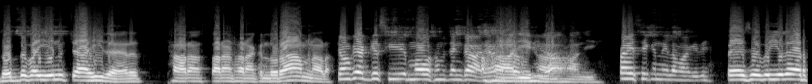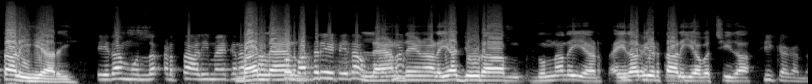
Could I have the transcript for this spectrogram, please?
ਦੁੱਧ ਬਾਈ ਇਹਨੂੰ ਚਾਹੀਦਾ ਯਾਰ 18 17 18 ਕਿਲੋ ਆਰਾਮ ਨਾਲ। ਕਿਉਂਕਿ ਅੱਗੇ ਸੀ ਮੌਸਮ ਚੰਗਾ ਆ ਰਿਹਾ ਹਾਂ ਜੀ। ਹਾਂ ਹਾਂ ਜੀ। ਪੈਸੇ ਕਿੰਨੇ ਲਵਾਂਗੇ ਇਹਦੇ? ਪੈਸੇ ਬਈ ਇਹਦਾ 48000 ਜੀ। ਇਹਦਾ ਮੁੱਲ 48 ਮੈਂ ਕਹਿੰਦਾ ਬਸ ਸਭ ਤੋਂ ਲੈਣ- ਵੱਧ ਰੇਟ ਇਹਦਾ ਹੁੰਦਾ ਲੈਣ ਨਾ। ਦੇਣ ਵਾਲੇ ਆ ਜੋੜਾ ਦੋਨਾਂ ਦਾ ਹੀ ਆ, ਇਹਦਾ ਵੀ 48 ਆ। ਬੱਚੀ ਦਾ। ਠੀਕ ਆ ਗੱਲ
